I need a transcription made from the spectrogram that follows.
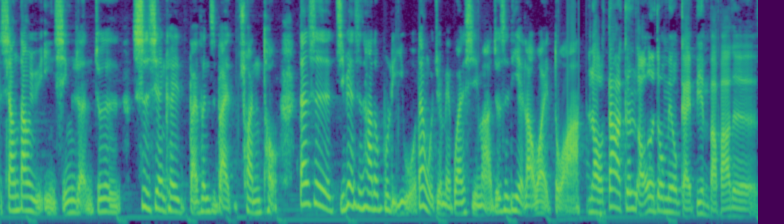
相当于隐形人，就是视线可以百分之百穿透。但是即便是他都不理我，但我觉得没关系嘛，就是你也老外多啊。老大跟老二都没有改变爸爸的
